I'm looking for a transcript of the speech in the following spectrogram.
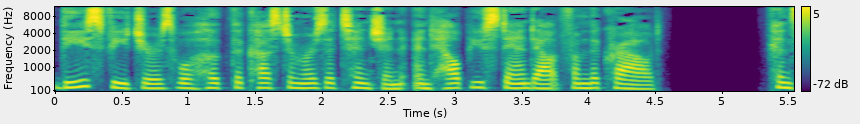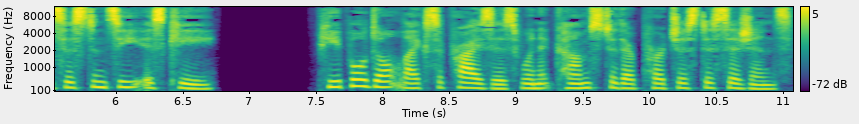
These features will hook the customer's attention and help you stand out from the crowd. Consistency is key. People don't like surprises when it comes to their purchase decisions.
